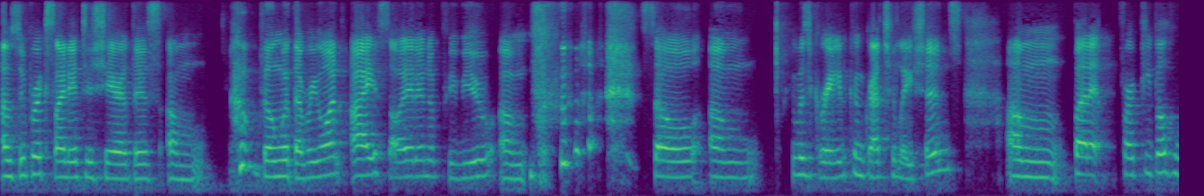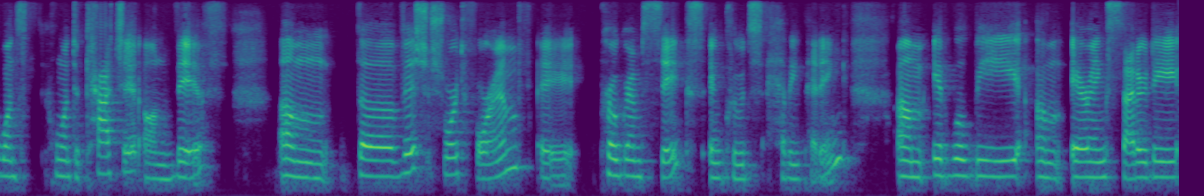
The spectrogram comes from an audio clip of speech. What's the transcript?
I'm super excited to share this um, film with everyone. I saw it in a preview. Um, so um, it was great. Congratulations. Um, but for people who wants who want to catch it on VIFF, um, the VIFF short forum, a program six includes heavy petting. Um, it will be um, airing Saturday,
